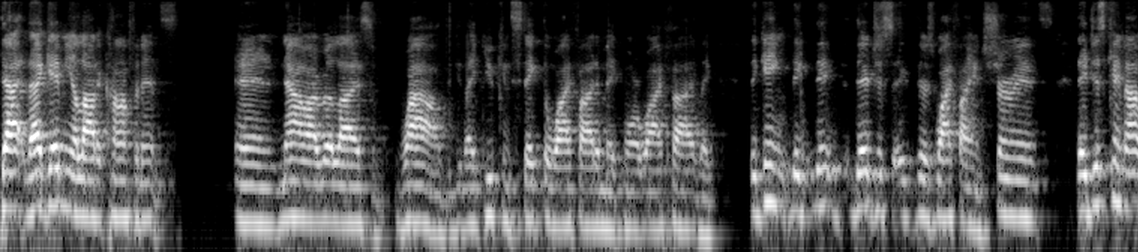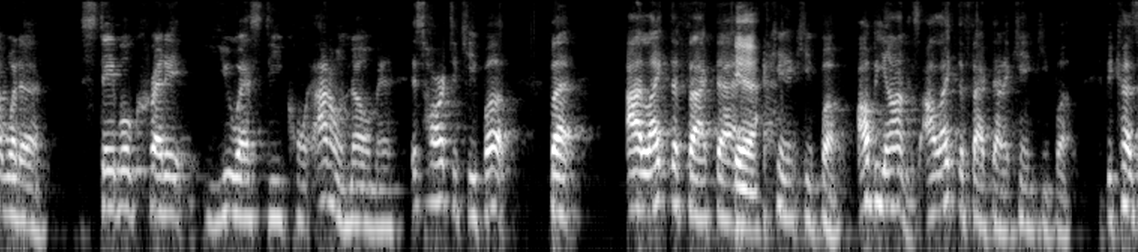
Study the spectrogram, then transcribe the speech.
that that gave me a lot of confidence. And now I realize, wow, like you can stake the YFI to make more YFI. Like the game, they, they they're just there's YFI insurance. They just came out with a stable credit USD coin. I don't know, man. It's hard to keep up, but I like the fact that yeah. I can't keep up. I'll be honest. I like the fact that I can't keep up because,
